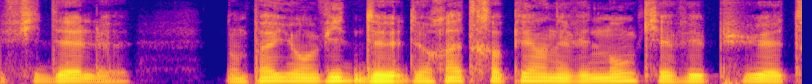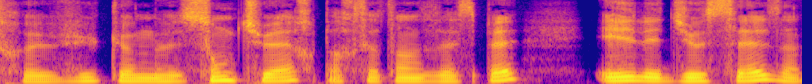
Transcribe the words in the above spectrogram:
fidèles n'ont pas eu envie de, rattraper un événement qui avait pu être vu comme somptuaire par certains aspects et les diocèses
